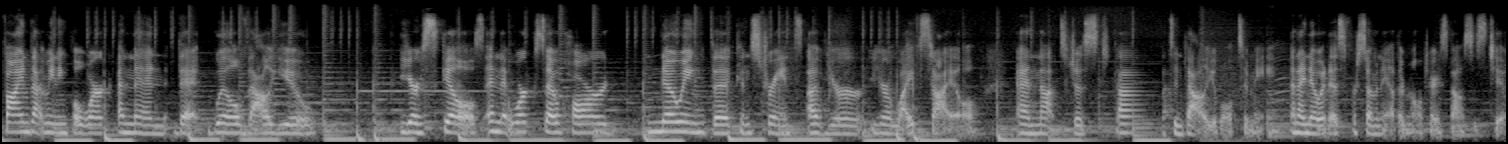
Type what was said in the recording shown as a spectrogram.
find that meaningful work and then that will value your skills and that work so hard knowing the constraints of your your lifestyle. And that's just that's invaluable to me. And i know it is for so many other military spouses too.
